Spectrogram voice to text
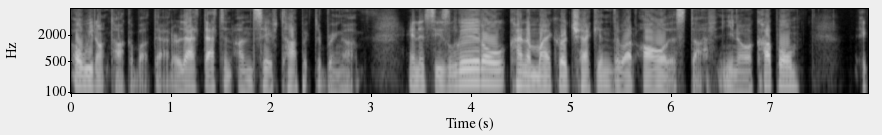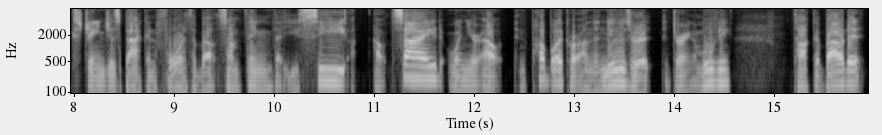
oh, we don't talk about that or that that's an unsafe topic to bring up. And it's these little kind of micro check-ins about all of this stuff. You know, a couple exchanges back and forth about something that you see outside when you're out in public or on the news or during a movie. Talk about it,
